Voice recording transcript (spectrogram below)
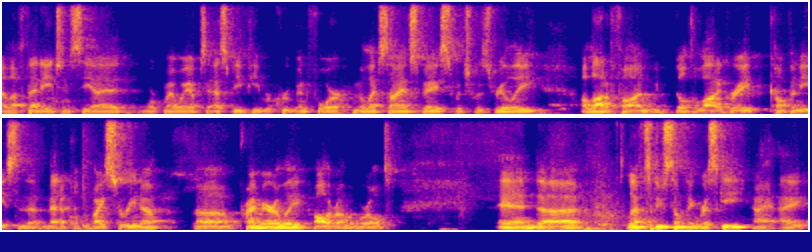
I left that agency. I had worked my way up to SVP recruitment for in the life science space, which was really a lot of fun. We built a lot of great companies in the medical device arena, uh, primarily all around the world. And uh, left to do something risky. I, I,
